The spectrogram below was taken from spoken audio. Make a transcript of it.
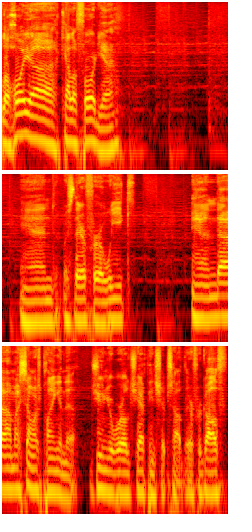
La Jolla, California, and was there for a week. And uh, my son was playing in the Junior World Championships out there for golf.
